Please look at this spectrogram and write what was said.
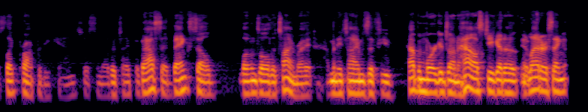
just like property can. It's just another type of asset. Banks sell loans all the time, right? How many times, if you have a mortgage on a house, do you get a yep. letter saying,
